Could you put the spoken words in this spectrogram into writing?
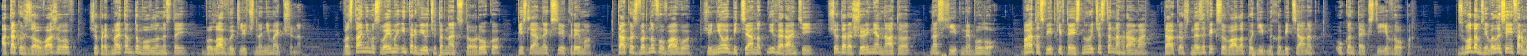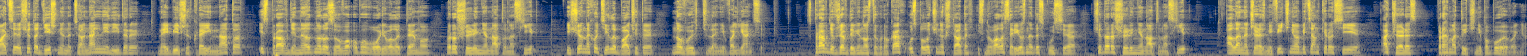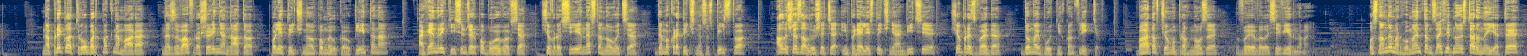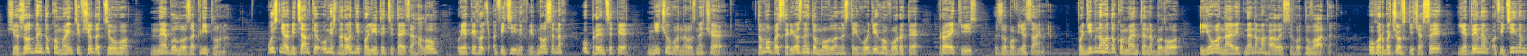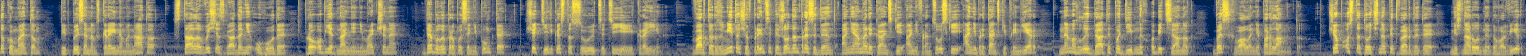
А також зауважував, що предметом домовленостей була виключно Німеччина. В останньому своєму інтерв'ю 2014 року, після анексії Криму, також звернув увагу, що ні обіцянок, ні гарантій щодо розширення НАТО на схід не було. Багато свідків та існуюча стенограма також не зафіксувала подібних обіцянок у контексті Європи. Згодом з'явилася інформація, що тодішні національні лідери найбільших країн НАТО і справді неодноразово обговорювали тему розширення НАТО на схід і що не хотіли бачити нових членів в альянсі. Справді, вже в 90-х роках у Сполучених Штатах існувала серйозна дискусія щодо розширення НАТО на схід, але не через міфічні обіцянки Росії, а через прагматичні побоювання. Наприклад, Роберт Макнамара називав розширення НАТО політичною помилкою Клінтона, а Генрі Кісінджер побоювався, що в Росії не встановиться демократичне суспільство, а лише залишаться імперіалістичні амбіції, що призведе до майбутніх конфліктів. Багато в чому прогнози виявилися вірними. Основним аргументом західної сторони є те, що жодних документів щодо цього не було закріплено. Усні обіцянки у міжнародній політиці та й загалом у якихось офіційних відносинах, у принципі, нічого не означають. Тому без серйозних домовленостей годі говорити про якісь зобов'язання. Подібного документа не було, і його навіть не намагалися готувати. У Горбачовські часи єдиним офіційним документом, підписаним з країнами НАТО, стали вище згадані угоди про об'єднання Німеччини, де були прописані пункти, що тільки стосуються цієї країни. Варто розуміти, що в принципі жоден президент, ані американський, ані французький, ані британський прем'єр не могли дати подібних обіцянок без схвалення парламенту. Щоб остаточно підтвердити міжнародний договір,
